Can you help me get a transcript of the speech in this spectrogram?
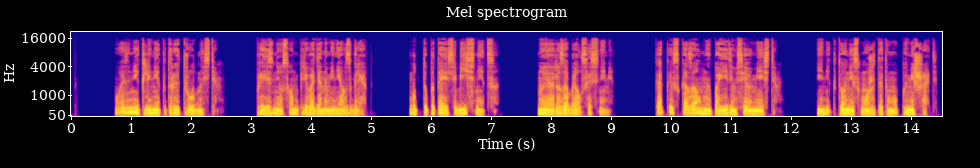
«Возникли некоторые трудности», — произнес он, переводя на меня взгляд, будто пытаясь объясниться. Но я разобрался с ними. Как и сказал, мы поедем все вместе, и никто не сможет этому помешать.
